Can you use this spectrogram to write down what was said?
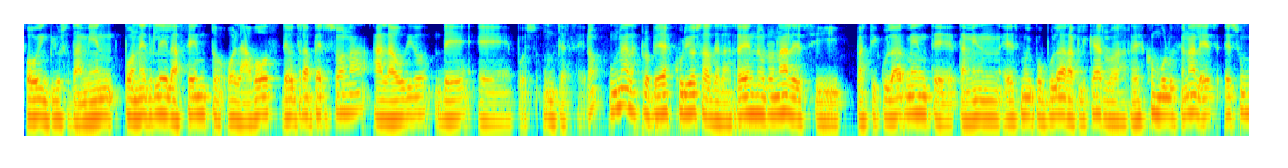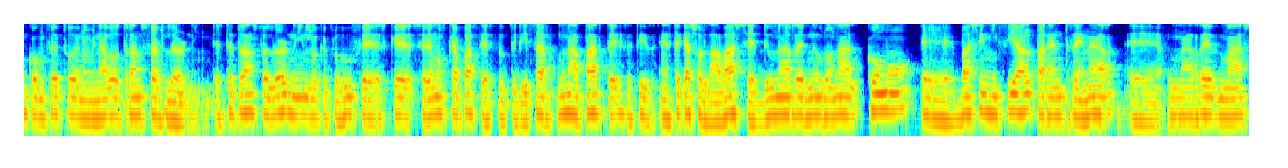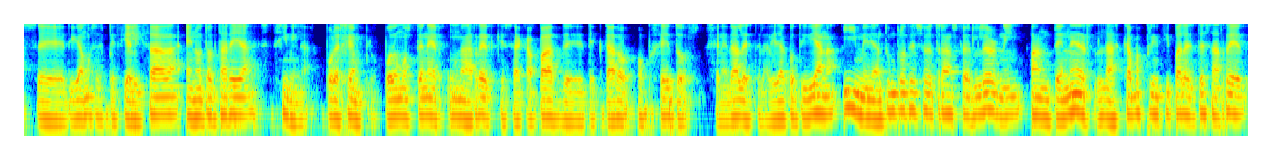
O incluso también ponerle el acento o la voz de otra persona al audio de eh, pues un tercero. Una de las propiedades curiosas de las redes neuronales y particularmente también es muy popular aplicarlo a las redes convolucionales es un concepto denominado transfer learning. Este transfer learning lo que produce es que seremos capaces de utilizar una parte, es decir, en este caso la base de una red neuronal como eh, base inicial para entrenar eh, una red más, eh, digamos, especializada en otra tarea similar. Por ejemplo, podemos tener una red que sea capaz de detectar objetos generales de la vida cotidiana y mediante un proceso de transfer learning mantener las capas principales de esa red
